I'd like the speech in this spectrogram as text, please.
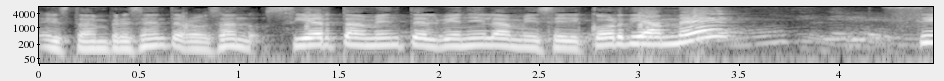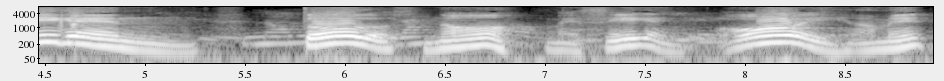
está en presente, rebosando. Ciertamente el bien y la misericordia me siguen. Todos, no, me siguen. Hoy, amén.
